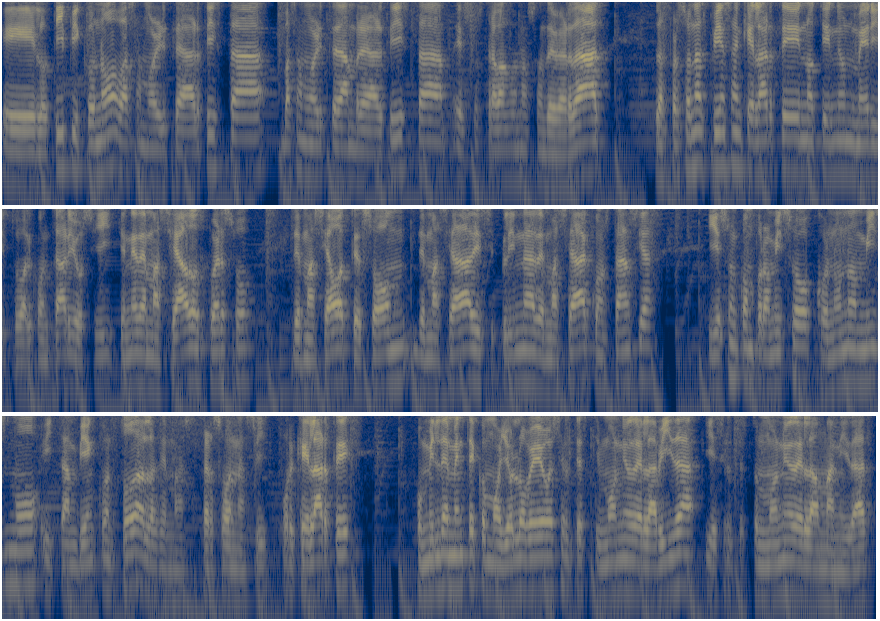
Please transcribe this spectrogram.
Eh, lo típico, ¿no? Vas a morirte de artista, vas a morirte de hambre de artista, esos trabajos no son de verdad. Las personas piensan que el arte no tiene un mérito, al contrario, sí, tiene demasiado esfuerzo, demasiado tesón, demasiada disciplina, demasiada constancia y es un compromiso con uno mismo y también con todas las demás personas, ¿sí? Porque el arte, humildemente como yo lo veo, es el testimonio de la vida y es el testimonio de la humanidad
